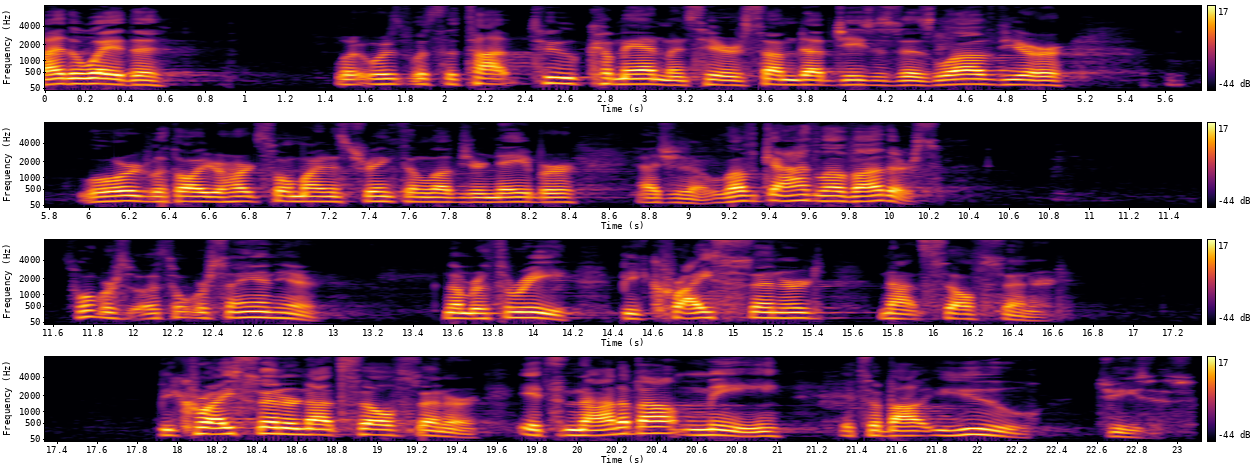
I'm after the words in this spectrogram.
By the way, the, what's the top two commandments here summed up? Jesus says, Love your Lord with all your heart, soul, mind, and strength, and love your neighbor as yourself. Love God, love others. That's what we're, that's what we're saying here. Number three, be Christ centered, not self centered. Be Christ centered, not self centered. It's not about me, it's about you, Jesus.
